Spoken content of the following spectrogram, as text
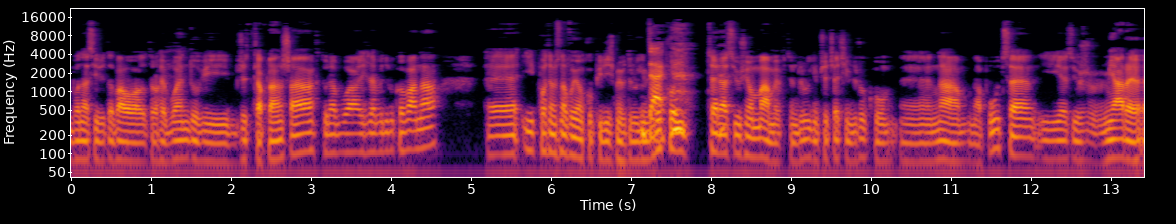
bo nas irytowało trochę błędów i brzydka plansza, która była źle wydrukowana. E, I potem znowu ją kupiliśmy w drugim tak. druku. I teraz już ją mamy w tym drugim czy trzecim druku e, na, na półce i jest już w miarę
